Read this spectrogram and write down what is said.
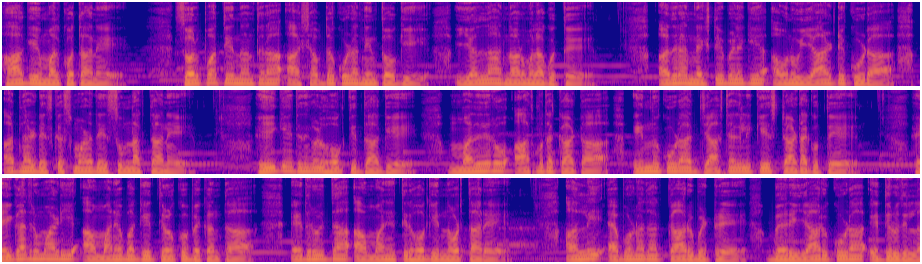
ಹಾಗೆ ಮಲ್ಕೋತಾನೆ. ಸ್ವಲ್ಪ ಹೊತ್ತಿನ ನಂತರ ಆ ಶಬ್ದ ಕೂಡ ನಿಂತೋಗಿ ಎಲ್ಲ ನಾರ್ಮಲ್ ಆಗುತ್ತೆ. ಅದರ ನೆಕ್ಸ್ಟ್ ಡೇ ಬೆಳಗ್ಗೆ ಅವನು ಯಾರ್ಟಿ ಕೂಡ ಅದನ್ನ ಡಿಸ್ಕಸ್ ಮಾಡದೆ ಸುಮ್ಮನಾಗ್ತಾನೆ ಹೀಗೆ ದಿನಗಳು ಹೋಗ್ತಿದ್ದಾಗೆ ಮನೆಯಲ್ಲಿರೋ ಆತ್ಮದ ಕಾಟ ಇನ್ನೂ ಕೂಡ ಜಾಸ್ತಿ ಆಗಲಿಕ್ಕೆ ಸ್ಟಾರ್ಟ್ ಆಗುತ್ತೆ. ಹೇಗಾದರೂ ಮಾಡಿ ಆ ಮನೆ ಬಗ್ಗೆ ತಿಳ್ಕೊಬೇಕಂತ ಎದುರು ಇದ್ದ ಆ ಮನೆ ಹತ್ತಿರ ಹೋಗಿ ನೋಡ್ತಾರೆ. ಅಲ್ಲಿ ಎಬೋಣದ ಕಾರು ಬಿಟ್ಟರೆ ಬೇರೆ ಯಾರು ಕೂಡ ಎದ್ದಿರುವುದಿಲ್ಲ.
